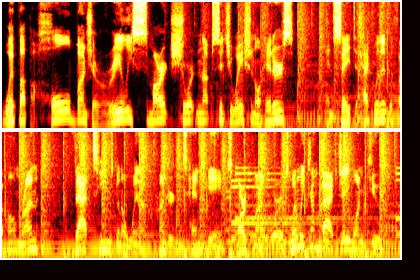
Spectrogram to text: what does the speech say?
whip up a whole bunch of really smart, shorten up situational hitters and say to heck with it with a home run, that team's going to win 110 games. Mark my words. When we come back, J1Q.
